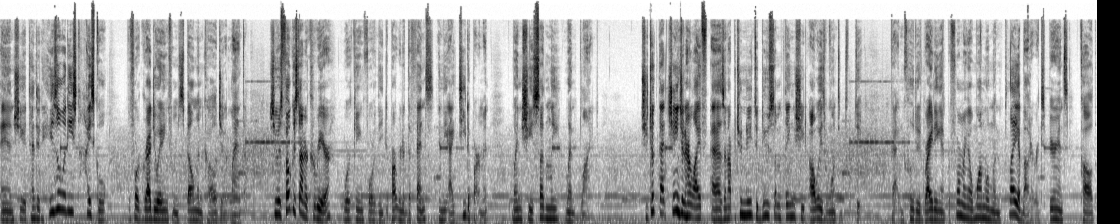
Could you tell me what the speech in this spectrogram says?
and she attended Hazelwood East High School before graduating from Spelman College in Atlanta. She was focused on her career, working for the Department of Defense in the IT department, when she suddenly went blind. She took that change in her life as an opportunity to do some things she'd always wanted to do. That included writing and performing a one woman play about her experience called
